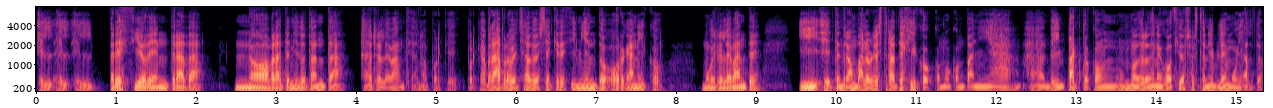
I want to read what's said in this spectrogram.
el, precio de entrada no habrá tenido tanta eh, relevancia, ¿no? porque, porque habrá aprovechado ese crecimiento orgánico muy relevante y eh, tendrá un valor estratégico como compañía de impacto con un modelo de negocio sostenible muy alto.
